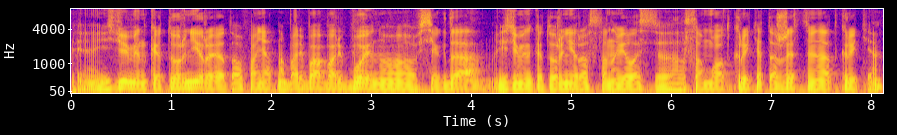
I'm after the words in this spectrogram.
Э, изюминка турнира этого, понятно, борьба борьбой, но всегда изюминка турнира становилась э, само открытие, торжественное открытие.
